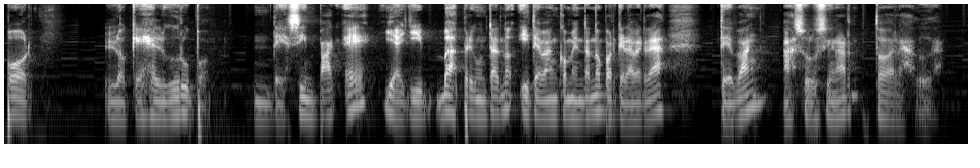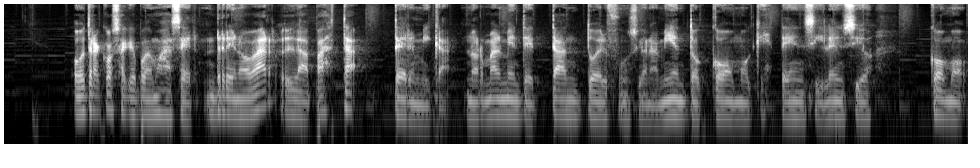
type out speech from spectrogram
por lo que es el grupo de Simpac E y allí vas preguntando y te van comentando porque la verdad te van a solucionar todas las dudas. Otra cosa que podemos hacer, renovar la pasta térmica. Normalmente tanto el funcionamiento como que esté en silencio como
